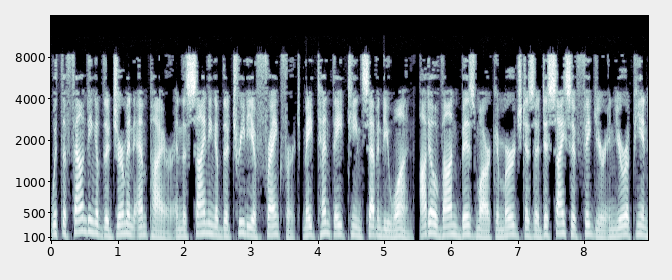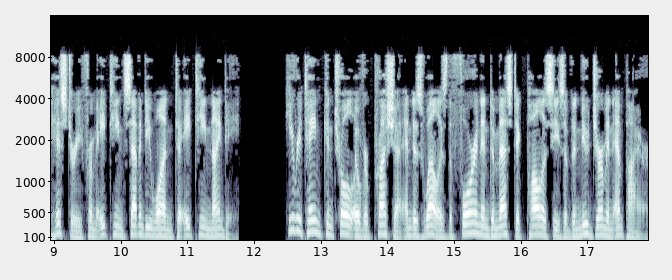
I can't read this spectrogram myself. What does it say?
With the founding of the German Empire and the signing of the Treaty of Frankfurt May 10, 1871, Otto von Bismarck emerged as a decisive figure in European history from 1871 to 1890. He retained control over Prussia and as well as the foreign and domestic policies of the new German Empire.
